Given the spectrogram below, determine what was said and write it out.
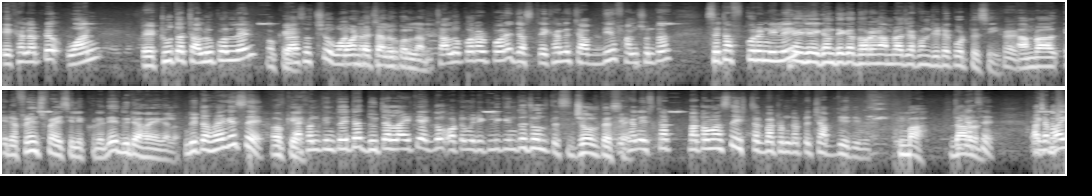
এখানে আপনি ওয়ান টু টা চালু করলেন. প্লাস হচ্ছে ওয়ানটা চালু। করলাম। চালু করার পরে জাস্ট এখানে চাপ দিয়ে ফাংশনটা সেট আপ করে নিলে এই যে এখান থেকে ধরেন আমরা যখন যেটা করতেছি হ্যাঁ। আমরা এটা ফ্রেঞ্চ ফ্রাই সিলেক্ট করে দেই দুইটা হয়ে গেল। দুইটা হয়ে গেছে? ওকে এখন কিন্তু এটা দুইটা লাইটে একদম অটোমেটিকলি কিন্তু জ্বলতেছে। জ্বলতেছে। এখানে স্টার্ট বাটন আছে স্টার্ট বাটনটা আপনি চাপ দিয়ে দিবেন। বাহ দারুণ। আচ্ছা ভাই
